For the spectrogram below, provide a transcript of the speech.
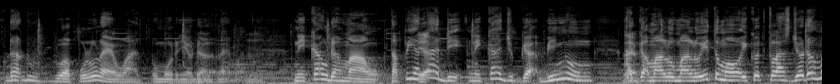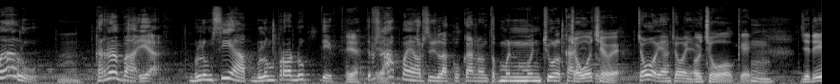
udah aduh 20 lewat umurnya udah lewat. Nikah udah mau, tapi ya Hmm. Ya. tadi nikah juga bingung, Ya. agak malu-malu itu mau ikut kelas jodoh malu. Hmm. Karena apa? Ya belum siap, belum produktif. Iya, Terus iya. apa yang harus dilakukan untuk memunculkan Cowok, itu? cewek? Cowok yang cowoknya. Oh cowok, oke. Jadi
